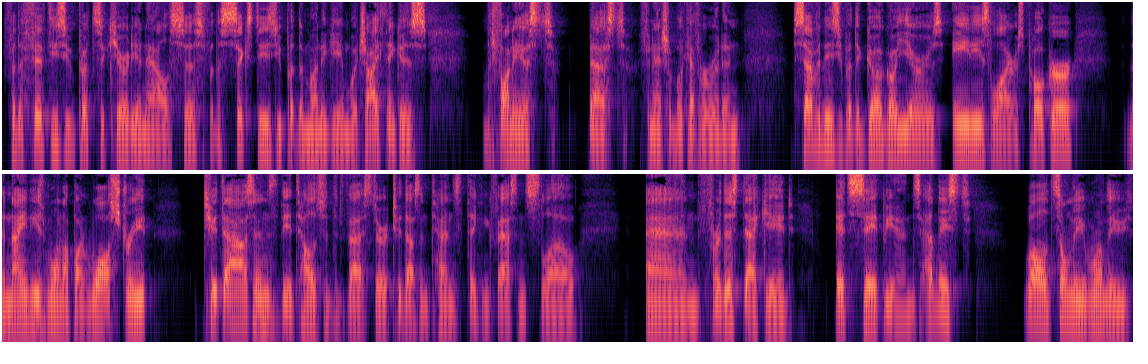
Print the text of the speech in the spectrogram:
For the 50s, you put Security Analysis. For the 60s, you put The Money Game, which I think is the funniest, best financial book ever written. 70s, you put the go go years, 80s, Liar's Poker, the 90s, One Up on Wall Street, 2000s, The Intelligent Investor, 2010s, Thinking Fast and Slow. And for this decade, it's Sapiens. At least, well, it's only, we're only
